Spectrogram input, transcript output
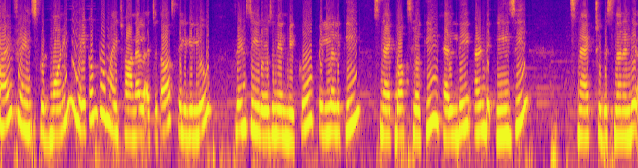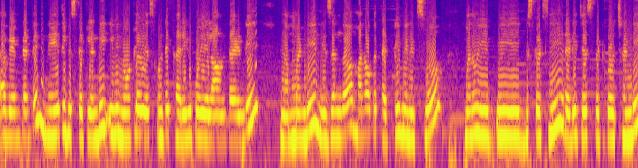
Hi friends good morning welcome to my channel Achyutas Teluguillu friends ఈరోజు నేను మీకు పిల్లలకి స్నాక్ బాక్స్లోకి హెల్దీ అండ్ ఈజీ స్నాక్ చూపిస్తున్నానండి. అవి ఏమిటంటే నేతి బిస్కెట్లు అండి ఇవి నోట్లో వేసుకుంటే కరిగిపోయేలా ఉంటాయండి. నమ్మండి నిజంగా మనం ఒక థర్టీ మినిట్స్లో మనం ఈ ఈ బిస్కెట్స్ని రెడీ చేసి పెట్టుకోవచ్చండి.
